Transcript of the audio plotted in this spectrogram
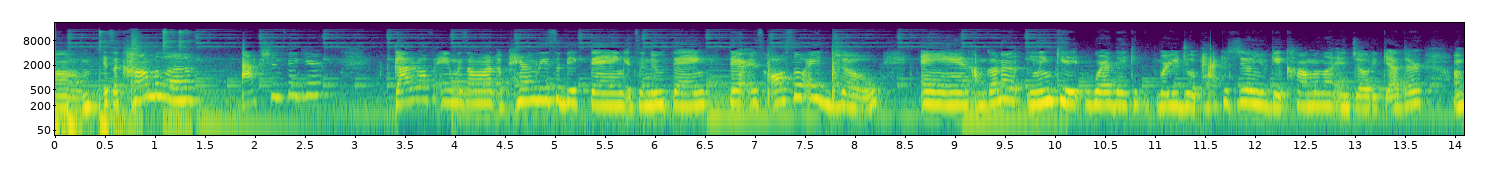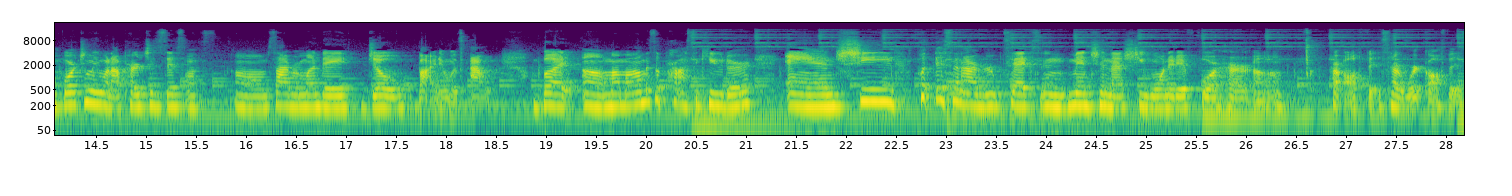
um, it's a Kamala action figure. Got it off of Amazon. Apparently it's a big thing. It's a new thing. There is also a Joe and I'm gonna link it where they can, where you do a package deal and you get Kamala and Joe together. Unfortunately, when I purchased this on um, Cyber Monday, Joe Biden was out. But um, my mom is a prosecutor and she put this in our group text and mentioned that she wanted it for her um, her office, her work office.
